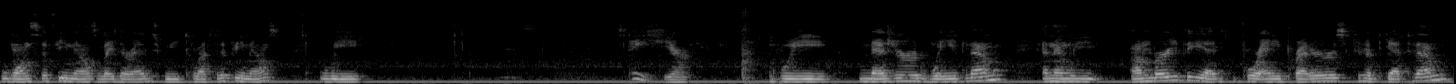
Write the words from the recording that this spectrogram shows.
once the females laid their eggs, we collected the females. We, stay here. We measured, weighed them, and then we unburied the eggs before any predators could get to them.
